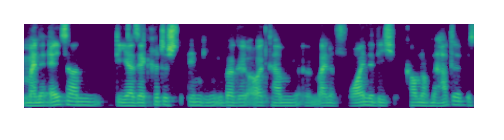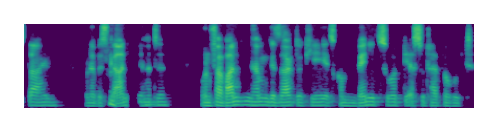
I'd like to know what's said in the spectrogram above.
meine Eltern, die ja sehr kritisch dem gegenüber geäugt haben, äh, meine Freunde, die ich kaum noch mehr hatte bis dahin oder bis gar nicht mehr hatte, und Verwandten haben gesagt, okay, jetzt kommt Benny zurück, der ist total verrückt.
